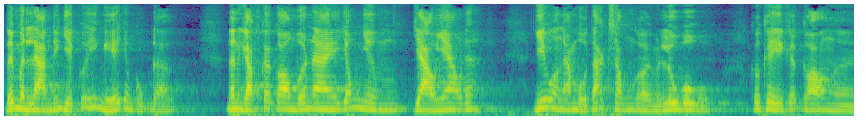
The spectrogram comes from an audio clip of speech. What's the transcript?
để mình làm những việc có ý nghĩa trong cuộc đời. Nên gặp các con bữa nay giống như chào nhau đó. Với quan âm bồ tát xong rồi mình lưu bu. Có khi các con ờ,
